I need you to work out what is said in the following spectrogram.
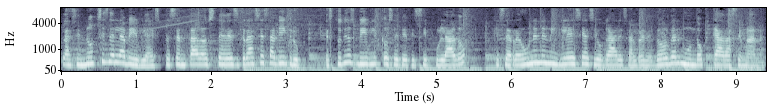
La sinopsis de la Biblia es presentada a ustedes gracias a D-Group, estudios bíblicos y de discipulado que se reúnen en iglesias y hogares alrededor del mundo cada semana.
